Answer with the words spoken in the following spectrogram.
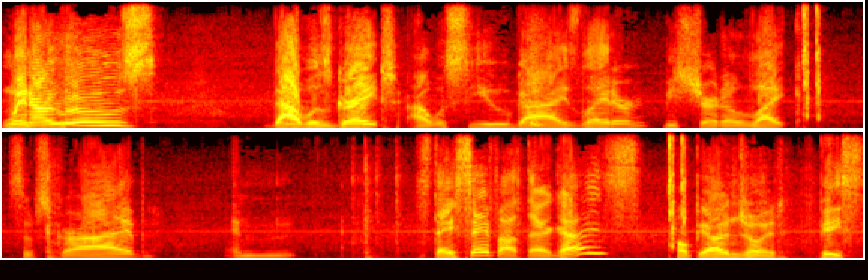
win or lose. That was great. I will see you guys later. Be sure to like, subscribe, and stay safe out there, guys. Hope y'all enjoyed. Peace.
